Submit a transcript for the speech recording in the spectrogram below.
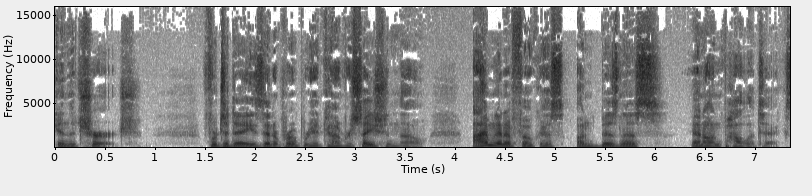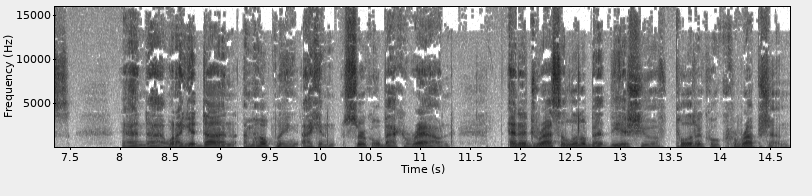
in the church. For today's inappropriate conversation, though, I'm going to focus on business and on politics. And uh, when I get done, I'm hoping I can circle back around and address a little bit the issue of political corruption,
